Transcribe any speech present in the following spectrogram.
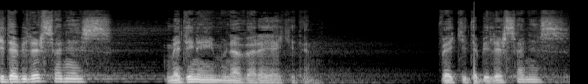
Gidebilirseniz Medine-i Münevvere'ye gidin. Ve gidebilirseniz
